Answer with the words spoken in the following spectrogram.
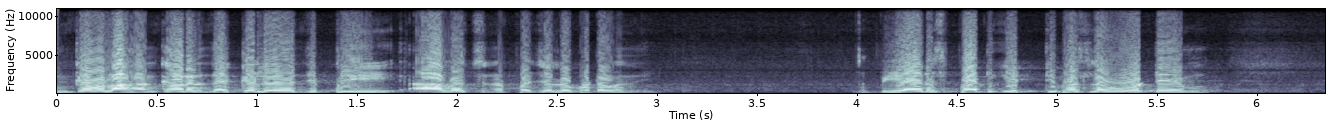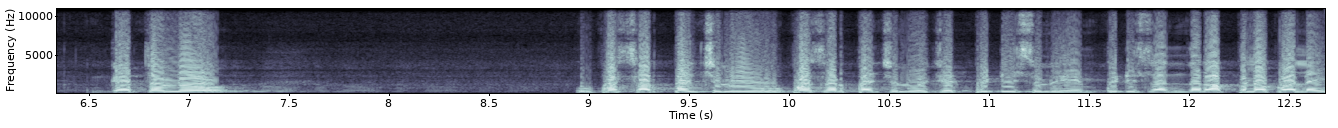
ఇంకా వాళ్ళ అహంకారం తగ్గలేదని చెప్పి ఆలోచన ప్రజల్లో పట ఉంది. బీఆర్ఎస్ పార్టీకి ఎట్టి బస్సులో ఓటేం గతంలో ఉప సర్పంచులు ఉప సర్పంచులు జడ్పీటీసీలు ఎంపీటీసీలు అందరూ అప్పలపాలై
